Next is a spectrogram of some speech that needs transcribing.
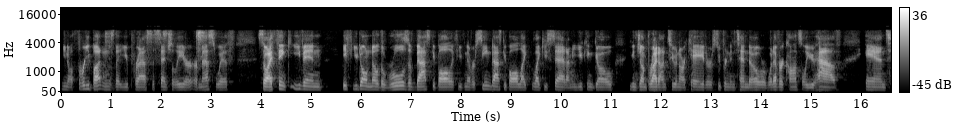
you know, three buttons that you press essentially or, or mess with. So I think even if you don't know the rules of basketball, if you've never seen basketball, like like you said, I mean, you can go, you can jump right onto an arcade or Super Nintendo or whatever console you have, and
